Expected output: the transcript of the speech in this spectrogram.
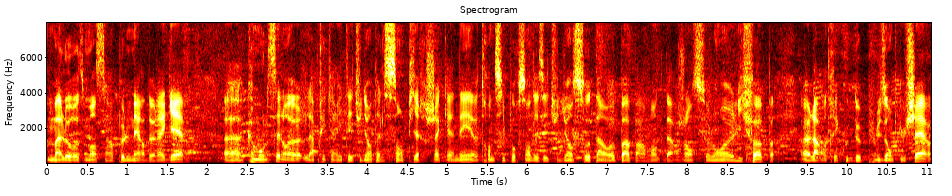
malheureusement c'est un peu le nerf de la guerre. Euh, comme on le sait, la précarité étudiante, elle s'empire chaque année. 36% des étudiants sautent un repas par manque d'argent selon l'IFOP. la rentrée coûte de plus en plus cher.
